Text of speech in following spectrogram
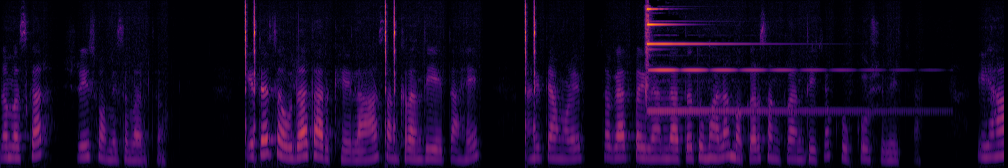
नमस्कार श्री स्वामी समर्थ. येत्या चौदा तारखेला संक्रांती येत आहे आणि त्यामुळे सगळ्यात पहिल्यांदा तर तुम्हाला मकर संक्रांतीच्या खूप खूप शुभेच्छा. ह्या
